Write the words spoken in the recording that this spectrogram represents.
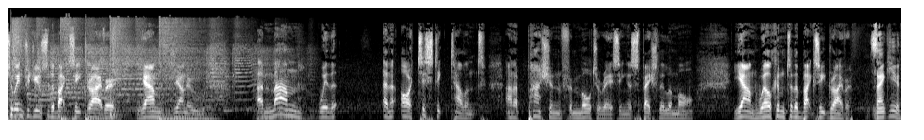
to introduce to the backseat driver Jan Genou, a man with an artistic talent and a passion for motor racing, especially Le Mans. Jan, welcome to the backseat driver. Thank you.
